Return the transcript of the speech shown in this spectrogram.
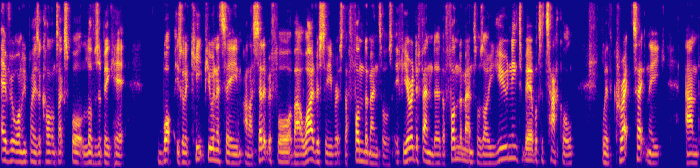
Everyone who plays a contact sport loves a big hit. What is going to keep you in a team, and I said it before about a wide receiver, it's the fundamentals. If you're a defender, the fundamentals are you need to be able to tackle with correct technique and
